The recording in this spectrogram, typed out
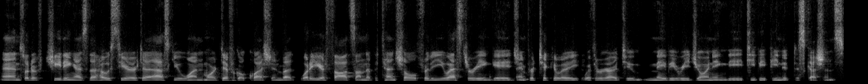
And sort of cheating as the host here to ask you one more difficult question, but what are your thoughts on the potential for the US to re engage, and particularly with regard to maybe rejoining the TPP discussions?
